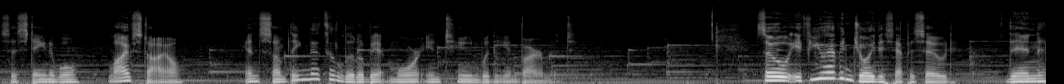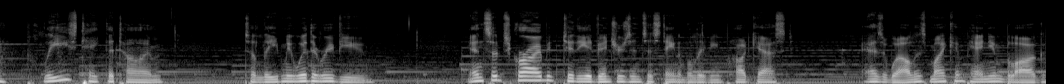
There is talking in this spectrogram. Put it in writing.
sustainable lifestyle and something that's a little bit more in tune with the environment. So, if you have enjoyed this episode, then please take the time to leave me with a review and subscribe to the Adventures in Sustainable Living podcast, as well as my companion blog,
